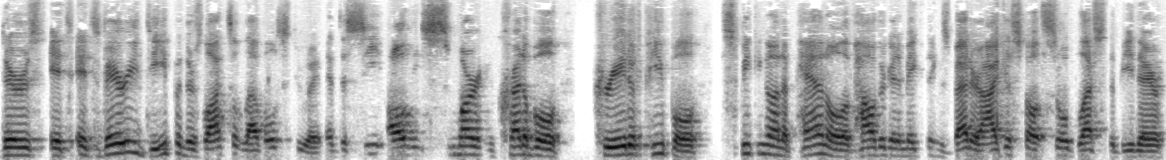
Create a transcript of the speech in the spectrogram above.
there's it's it's very deep and there's lots of levels to it. And to see all these smart, incredible, creative people speaking on a panel of how they're going to make things better, I just felt so blessed to be there.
